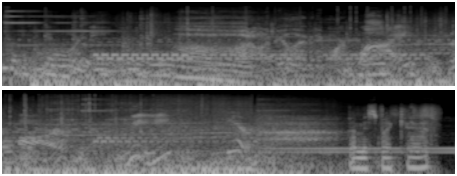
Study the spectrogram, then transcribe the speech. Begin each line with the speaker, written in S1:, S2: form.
S1: Good morning.
S2: Oh, I don't want to be alive anymore.
S3: Why are we here?
S4: I miss my cat.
